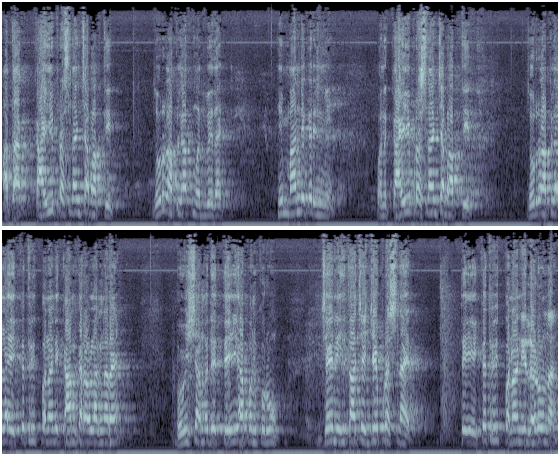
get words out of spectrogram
आता काही प्रश्नांच्या बाबतीत जरूर आपल्यात मतभेद आहेत. हे मान्य करेन मी. पण काही प्रश्नांच्या बाबतीत जरूर आपल्याला एकत्रितपणाने काम करावं लागणार आहे. भविष्यामध्ये तेही आपण करू. जनहिताचे जे प्रश्न आहेत ते एकत्रितपणाने लढवणं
